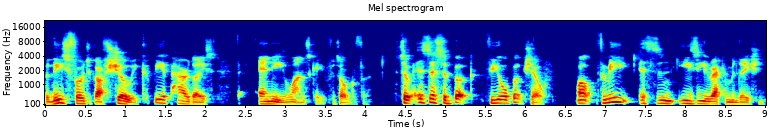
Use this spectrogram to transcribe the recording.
but these photographs show it could be a paradise for any landscape photographer. So is this a book for your bookshelf? Well, for me, it's an easy recommendation.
